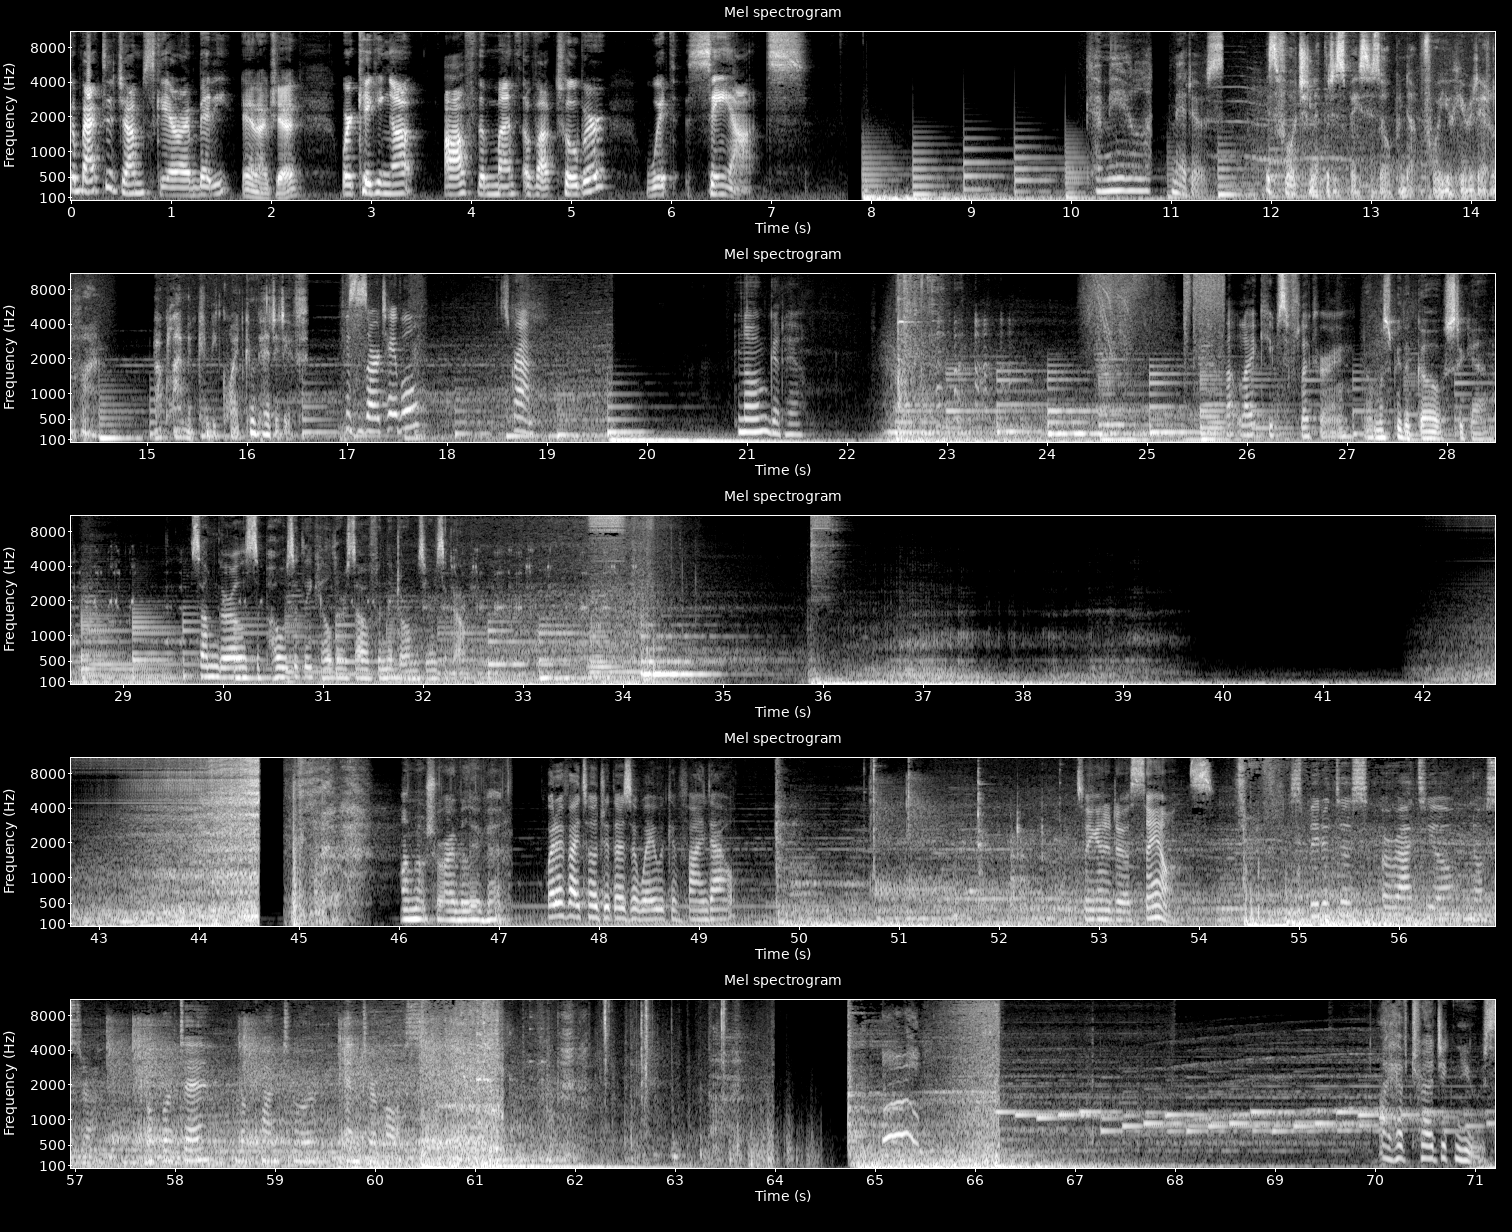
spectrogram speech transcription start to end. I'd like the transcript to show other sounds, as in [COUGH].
Welcome back to Jump Scare. I'm Betty. And I'm Chad. We're kicking up off the month of October with Seance. Camille Meadows. It's fortunate that a space has opened up for you here at Edelvine. Our climate can be quite competitive. This is our table. Scram. No, I'm good here. [LAUGHS] that light keeps flickering. It must be the ghost again. Some girl supposedly killed herself in the dorms years ago. I'm not sure I believe it. What if I told you there's a way we can find out? So you're gonna do a seance? Spiritus oratio nostra, oporte loquantur inter vos. I have tragic news.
